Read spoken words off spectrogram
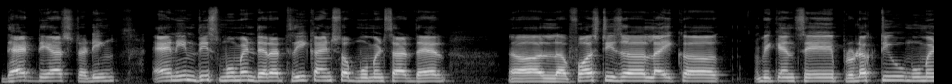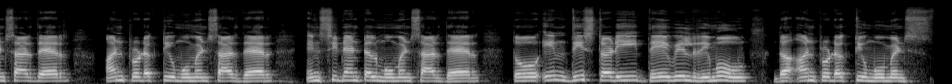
That they are studying. And in this movement there are three kinds of movements are there. Uh, first is uh, like uh, we can say productive movements are there unproductive movements are there incidental movements are there. So in this study they will remove the unproductive movements.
